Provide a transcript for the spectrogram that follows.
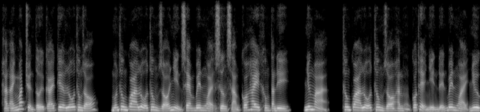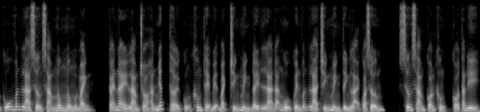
Hắn ánh mắt chuyển tới cái kia lỗ thông gió, muốn thông qua lỗ thông gió nhìn xem bên ngoài xương xám có hay không tan đi, nhưng mà, thông qua lỗ thông gió hắn có thể nhìn đến bên ngoài như cũ vẫn là xương xám ngông ngông một mảnh. Cái này làm cho hắn nhất thời cũng không thể biện bạch chính mình đây là đã ngủ quên vẫn là chính mình tỉnh lại quá sớm, xương sám còn không có tan đi.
